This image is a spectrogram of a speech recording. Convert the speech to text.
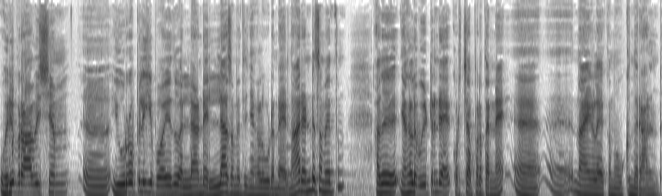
ഒരു പ്രാവശ്യം യൂറോപ്പിലേക്ക് പോയതും അല്ലാണ്ട് എല്ലാ സമയത്തും ഞങ്ങൾ കൂടെ ഉണ്ടായിരുന്നു. ആ രണ്ട് സമയത്തും അത് ഞങ്ങളുടെ വീട്ടിന്റെ കുറച്ചപ്പുറം തന്നെ നായകളെയൊക്കെ നോക്കുന്ന ഒരാളുണ്ട്.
